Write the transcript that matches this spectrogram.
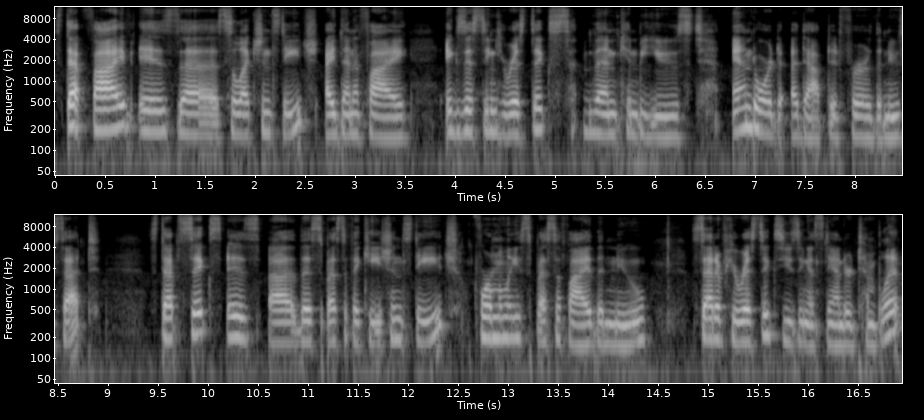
Step five is the selection stage, identify existing heuristics then can be used and or adapted for the new set. Step six is uh, the specification stage, formally specify the new set of heuristics using a standard template.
